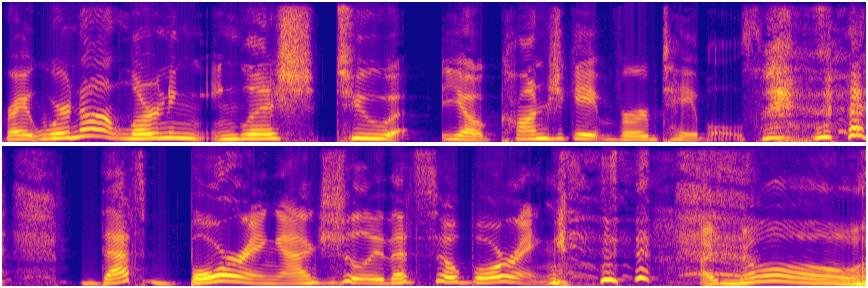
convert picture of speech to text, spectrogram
right? We're not learning English to, you know, conjugate verb tables. That's boring, actually. That's so boring. I know.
